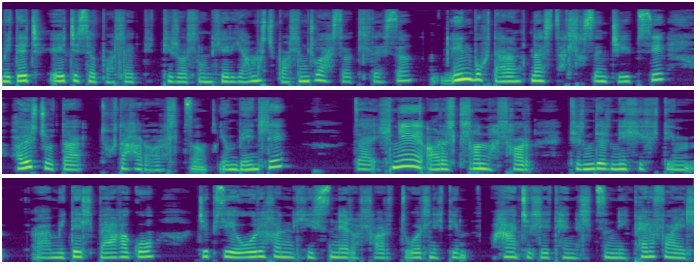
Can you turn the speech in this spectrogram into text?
мэдээж ээжээсээ болоод тэр бол үнэхээр ямар ч боломжгүй асуудал байсан. Энэ бүх дарамтнаас залхсан Джипси хоёр ч удаа цугтахаар оролцсон юм байна лээ. За эхний оролдлого нь болохоор тэрэн дээр нэг их тийм мэдээлэл байгаагүй. Gypsy өөрийнх нь хэлснээр болохоор зүгээр л нэг тийм хаан чилээ танилцсан нэг profile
